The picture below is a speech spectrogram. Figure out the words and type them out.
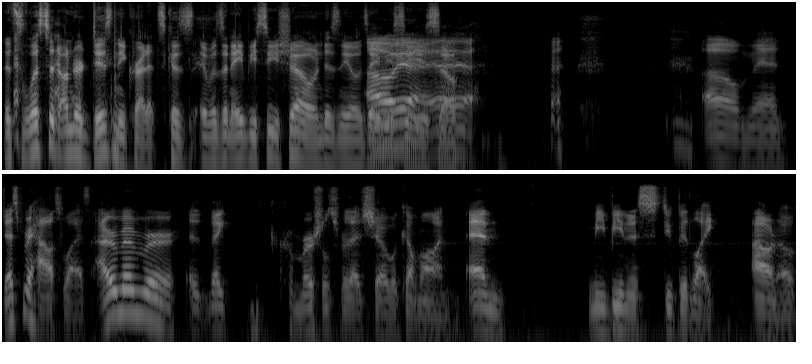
it's listed under Disney credits because it was an ABC show and Disney owns ABC. oh yeah, yeah, so yeah. Oh man, Desperate Housewives. I remember uh, like commercials for that show would come on, and me being a stupid like I don't know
